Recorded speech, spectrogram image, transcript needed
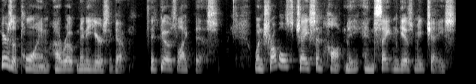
Here's a poem I wrote many years ago. It goes like this. When troubles chase and haunt me and Satan gives me chase,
